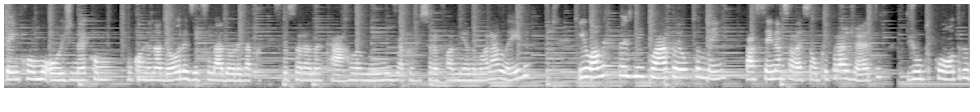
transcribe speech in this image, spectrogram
tem como hoje, né, como coordenadoras e fundadoras a professora Ana Carla Nunes e a professora Fabiana Moraleida. E logo em 2004 eu também passei na seleção para o projeto, junto com outros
